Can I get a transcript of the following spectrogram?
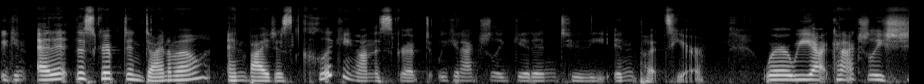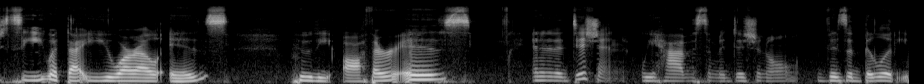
We can edit the script in Dynamo, and by just clicking on the script, we can actually get into the inputs here, where we can actually see what that URL is, who the author is, and in addition, we have some additional visibility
